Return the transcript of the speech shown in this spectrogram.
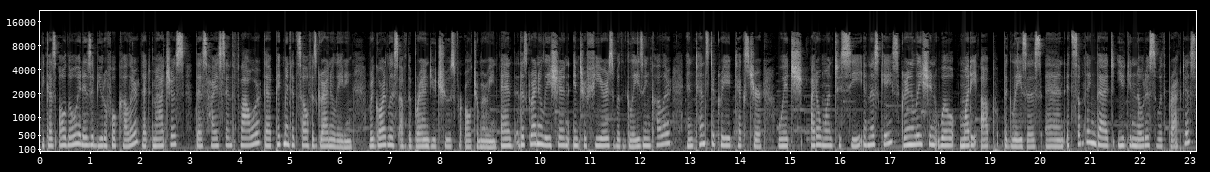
because although it is a beautiful color that matches this hyacinth flower, the pigment itself is granulating regardless of the brand you choose for ultramarine. And this granulation interferes with glazing color and tends to create texture which I don't want to see in this case. Granulation will muddy up the glazes and it's something that you can notice with practice.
